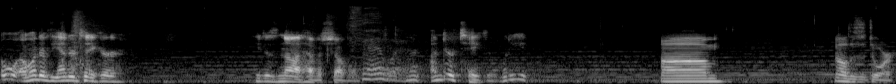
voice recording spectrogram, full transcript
Oh, I wonder if the Undertaker. He does not have a shovel. You're Farewell. an Undertaker. What are you? Um. Oh, there's a door.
